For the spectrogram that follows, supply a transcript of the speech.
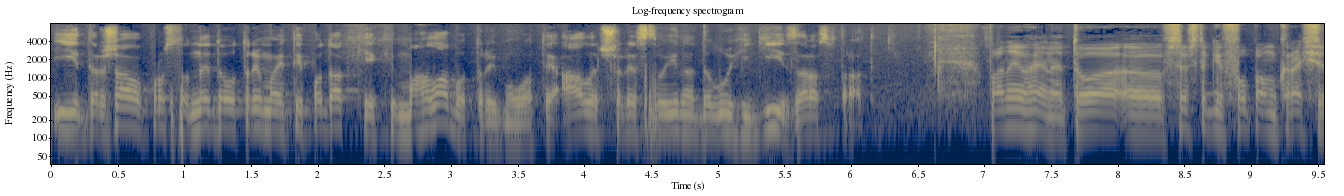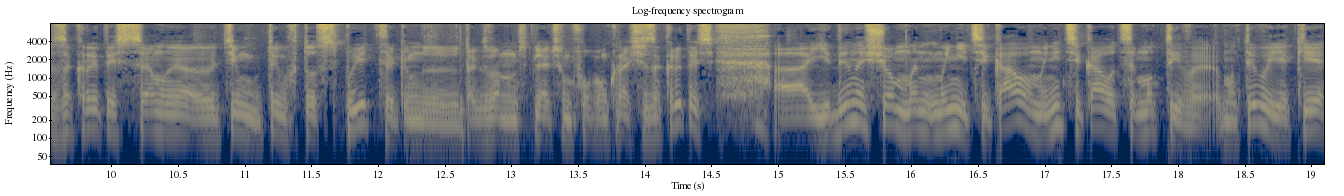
І держава просто недоотримає ті податки, які могла б отримувати, але через свої недолугі дії зараз втратить. Пане Євгене, то е, все ж таки ФОПам краще закритись цими е, тим, тим, хто спить, таким так званим сплячим ФОПам краще закритись. Єдине, що мені цікаво, мені цікаво, це мотиви. Мотиви, які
